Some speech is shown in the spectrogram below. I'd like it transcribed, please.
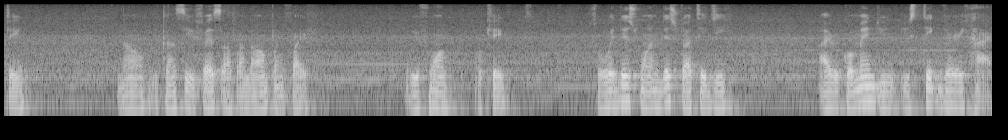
Okay. Now you can see first half under 1.5 we've won okay so with this one this strategy i recommend you you stake very high.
